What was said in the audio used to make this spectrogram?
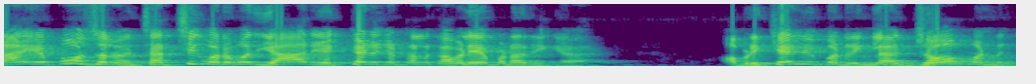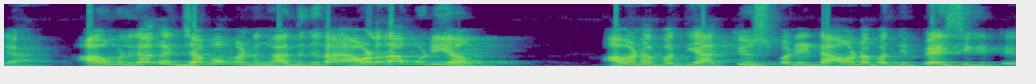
நான் எப்பவும் சொல்லுவேன் சர்ச்சுக்கு வரும்போது யார் எக்கேடு கட்டாலும் கவலையப்படாதீங்க. அப்படி கேள்விப்படுறீங்களா? ஜெபம் பண்ணுங்க. அவங்களுக்காக ஜெபம் பண்ணுங்க. அதுக்கு தான் அவ்வளோதான் முடியும். அவனை பற்றி அக்யூஸ் பண்ணிட்டு அவனை பற்றி பேசிக்கிட்டு.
